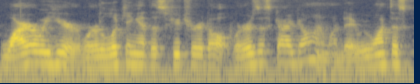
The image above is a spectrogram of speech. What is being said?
why are we here? We're looking at this future adult. Where is this guy going one day? We want this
